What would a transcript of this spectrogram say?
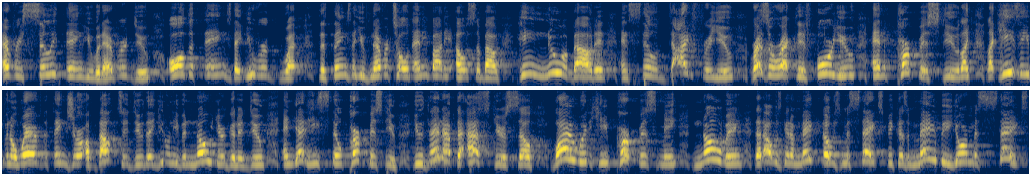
every silly thing you would ever do, all the things that you regret, the things that you've never told anybody else about. He knew about it and still died for you, resurrected for you, and purposed you. Like, like he's even aware of the things you're about to do that you don't even know you're gonna do, and yet he still purposed you. You then have to ask yourself, why would he purpose me knowing that I was gonna make those mistakes? Because maybe your mistakes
